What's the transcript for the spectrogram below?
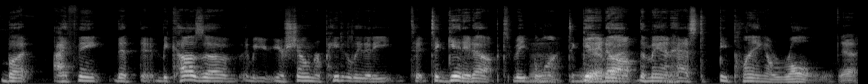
but. I think that because of I mean, you're shown repeatedly that he to, to get it up to be hmm. blunt to get Yeah, it up the man hmm. has to be playing a role yeah.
